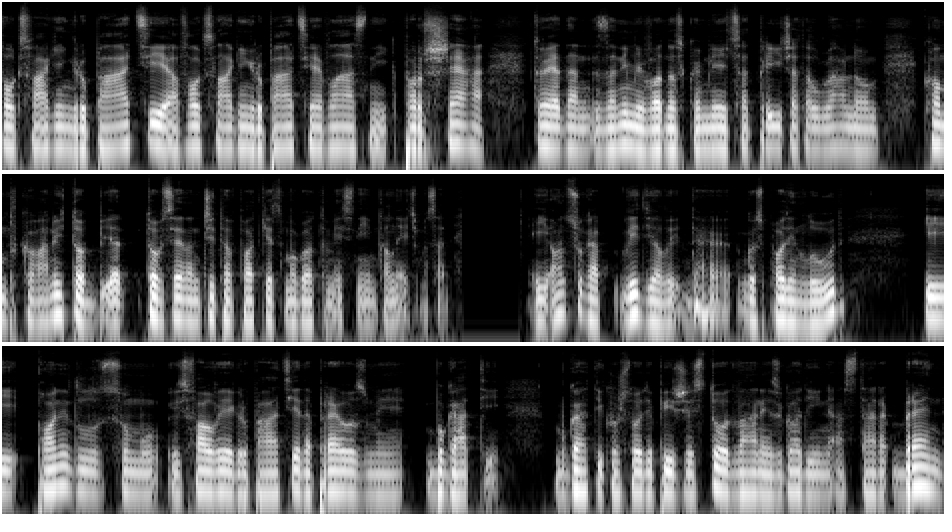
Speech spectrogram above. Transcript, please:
Volkswagen grupacije, a Volkswagen grupacija je vlasnik Porschea. To je jedan zanimljiv odnos kojem neću sad pričati, ali uglavnom komplikovano. I to, to se jedan čitav podcast mogu o tome snimiti, ali nećemo sad. I on su ga vidjeli da je gospodin lud i ponudili su mu iz VW grupacije da preuzme Bugatti. Bugatti, ko što ovdje piše, 112 godina star brand,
